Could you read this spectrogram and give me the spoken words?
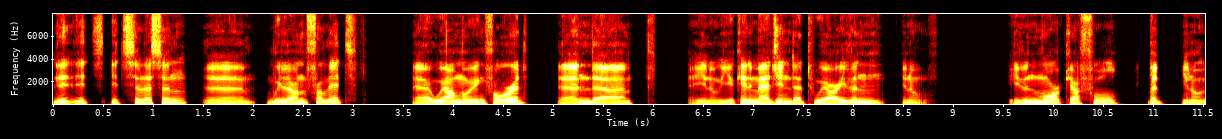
it, it's it's a lesson. Uh, we learn from it. we are moving forward, and you know, you can imagine that we are even you know even more careful but you know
